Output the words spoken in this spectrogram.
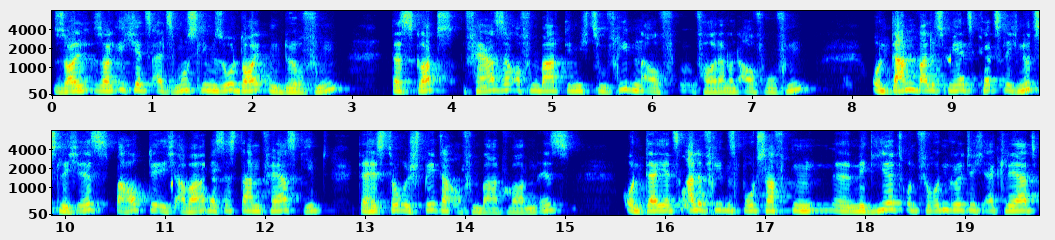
soll, soll ich jetzt als Muslim so deuten dürfen, dass Gott Verse offenbart, die mich zum Frieden auffordern und aufrufen. Und dann, weil es mir jetzt plötzlich nützlich ist, behaupte ich aber, dass es da einen Vers gibt, der historisch später offenbart worden ist und der jetzt alle Friedensbotschaften äh, negiert und für ungültig erklärt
